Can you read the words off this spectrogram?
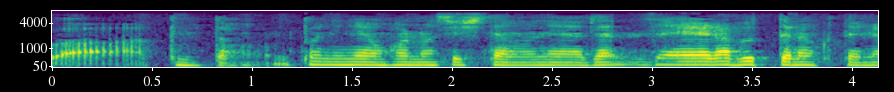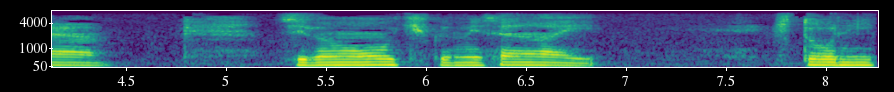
うわーと思った本当にね、お話ししてもね、全然選ぶってなくてね、自分を大きく見せない人に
